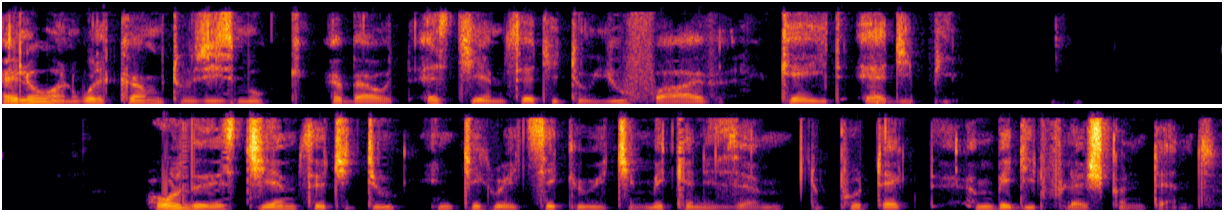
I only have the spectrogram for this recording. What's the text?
Hello and welcome to this MOOC about STM32U5 CAID RDP. All the STM32 integrate security mechanism to protect embedded flash content.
